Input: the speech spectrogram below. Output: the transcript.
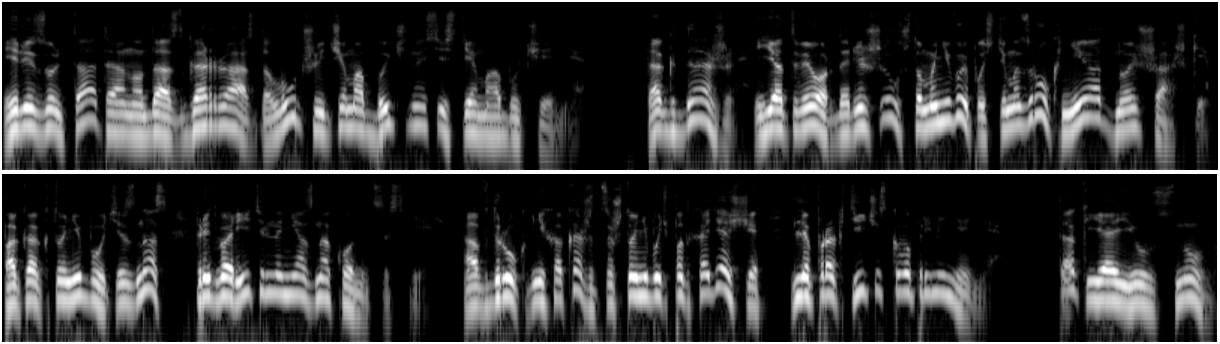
и результаты оно даст гораздо лучшие, чем обычная система обучения. Тогда же я твердо решил, что мы не выпустим из рук ни одной шашки, пока кто-нибудь из нас предварительно не ознакомится с ней. А вдруг в них окажется что-нибудь подходящее для практического применения. Так я и уснул,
